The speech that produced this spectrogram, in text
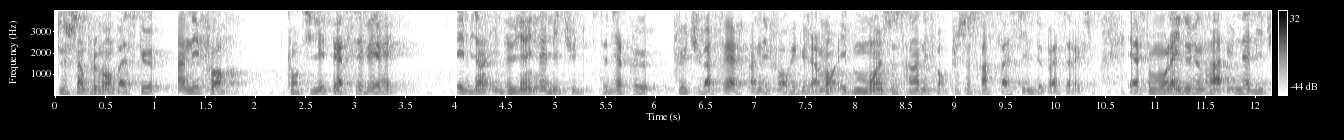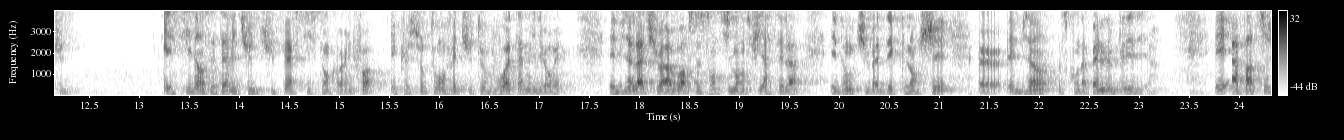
Tout simplement parce qu'un effort, quand il est persévéré, eh bien, il devient une habitude. C'est-à-dire que plus tu vas faire un effort régulièrement, et moins ce sera un effort, plus ce sera facile de passer à l'action. Et à ce moment-là, il deviendra une habitude. Et si dans cette habitude, tu persistes encore une fois, et que surtout, en fait, tu te vois t'améliorer, eh bien là, tu vas avoir ce sentiment de fierté-là, et donc tu vas déclencher, euh, eh bien, ce qu'on appelle le plaisir. Et à partir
